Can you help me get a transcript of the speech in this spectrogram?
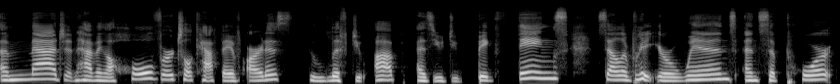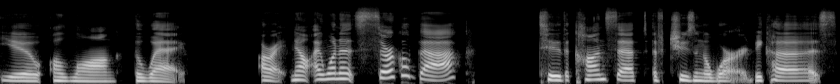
Imagine having a whole virtual cafe of artists who lift you up as you do big things, celebrate your wins, and support you along the way. All right, now I want to circle back to the concept of choosing a word because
